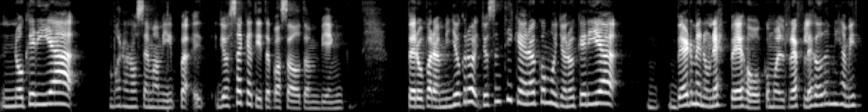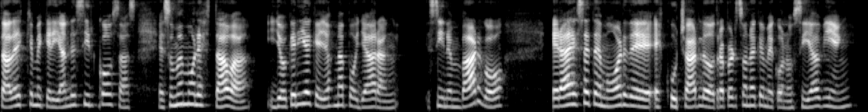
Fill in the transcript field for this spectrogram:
no quería, bueno, no sé, mami, eh, yo sé que a ti te ha pasado también, pero para mí yo creo, yo sentí que era como yo no quería verme en un espejo, como el reflejo de mis amistades que me querían decir cosas, eso me molestaba y yo quería que ellos me apoyaran. Sin embargo, era ese temor de escucharlo de otra persona que me conocía bien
